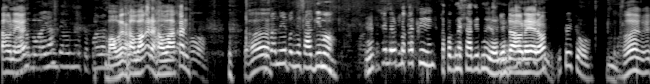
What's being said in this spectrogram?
Dahon na yan? Ano kaya? Bawal ang hawakan, ah, hawakan. Ah, Paano yung pag nasagi mo? Kasi meron makati. Kapag nasagid mo yun. yung dahon na yan, no? Ito, ito. Ay,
